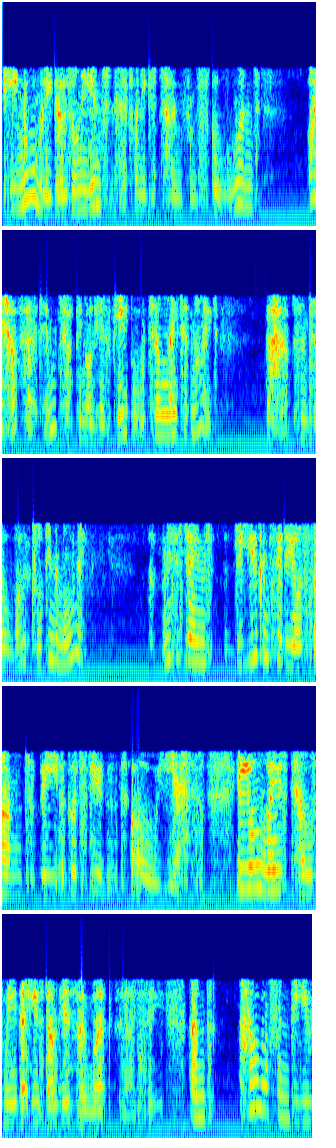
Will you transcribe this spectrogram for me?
he normally goes on the internet when he gets home from school, and I have heard him tapping on his keyboard till late at night, perhaps until one o'clock in the morning. Mrs. James, do you consider your son to be a good student? Oh, yes. He always tells me that he's done his homework. I see. And how often do you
